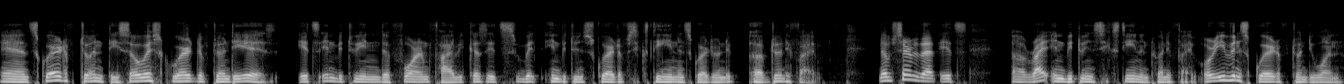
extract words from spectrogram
and square root of 20 so where square root of 20 is it's in between the 4 and 5 because it's in between square root of 16 and square root of 25 now observe that it's uh, right in between 16 and 25 or even square root of 21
